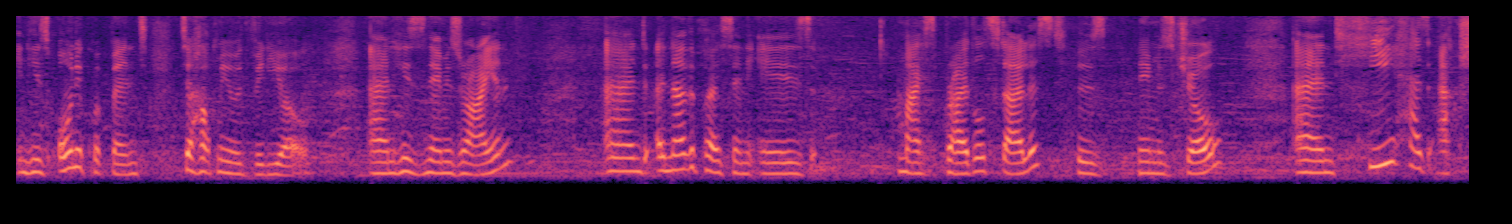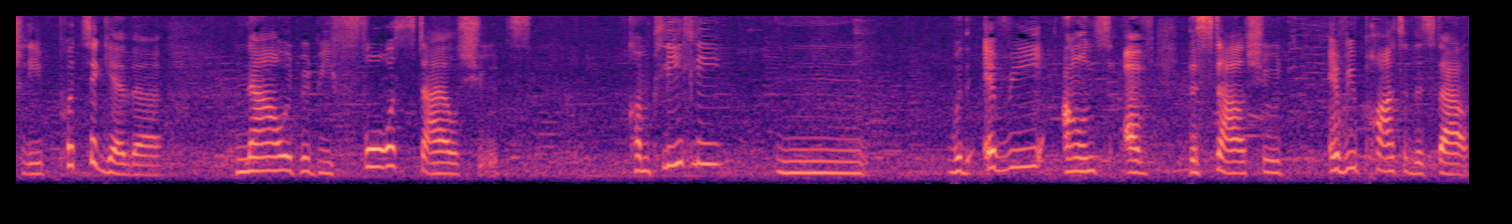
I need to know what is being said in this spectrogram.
in his own equipment to help me with video. And his name is Ryan. And another person is my bridal stylist, whose name is Joe, and he has actually put together now it would be four style shoots, completely mm, with every ounce of the style shoot, every part of the style,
